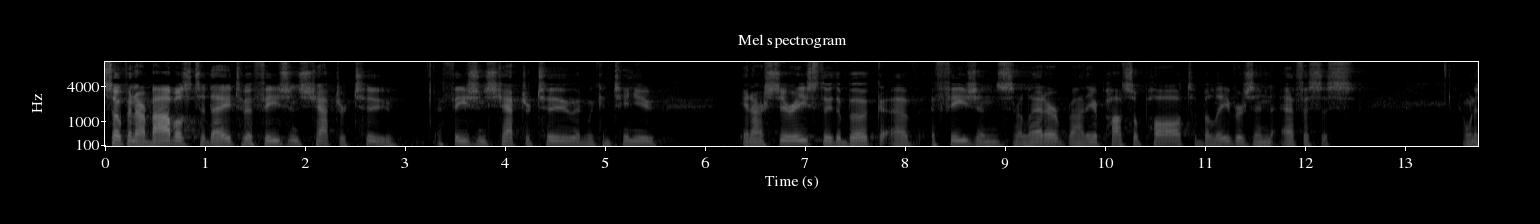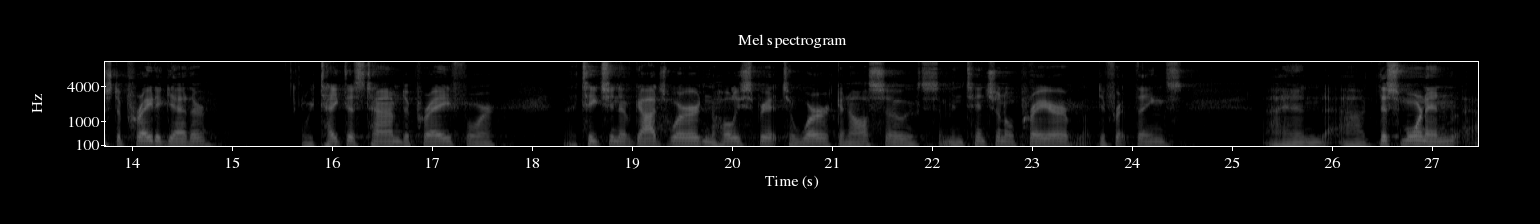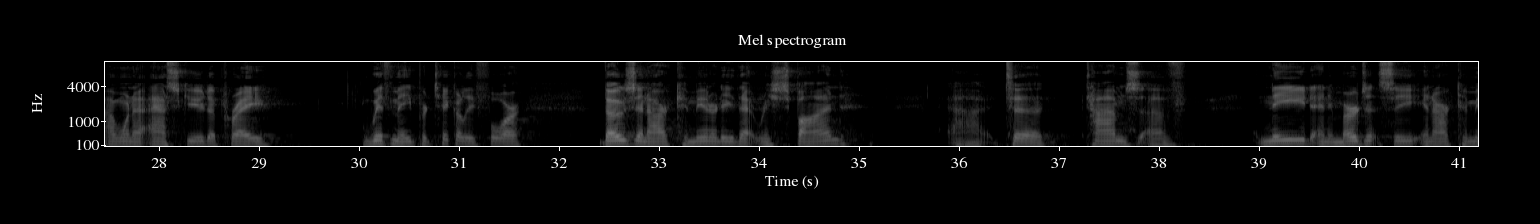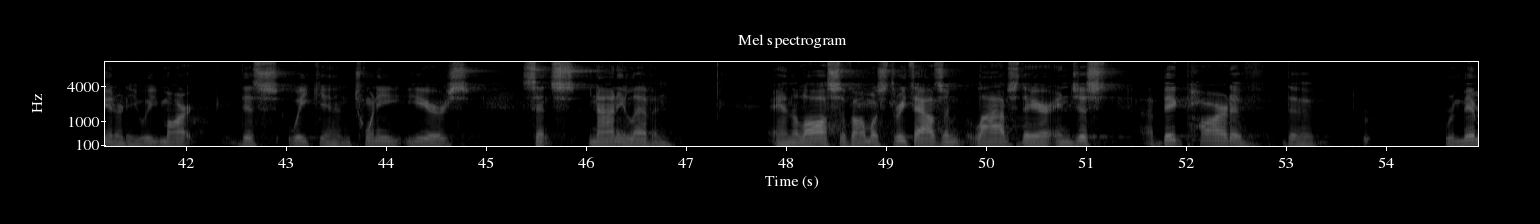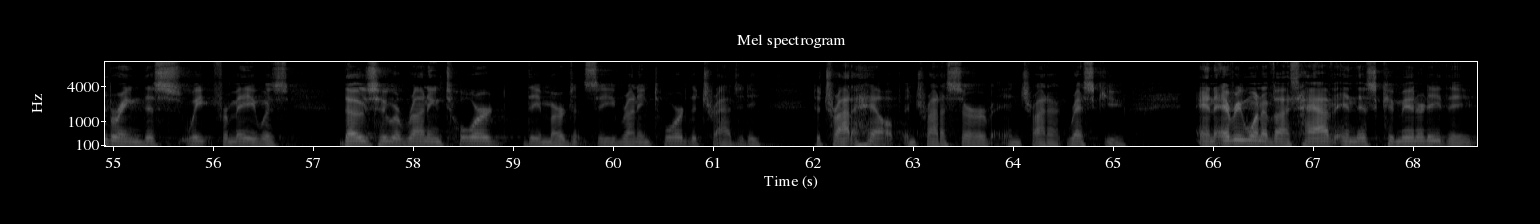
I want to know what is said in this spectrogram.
Let's open our Bibles today to Ephesians chapter 2. Ephesians chapter 2, and we continue in our series through the book of Ephesians, a letter by the Apostle Paul to believers in Ephesus. I want us to pray together. We take this time to pray for the teaching of God's Word and the Holy Spirit to work, and also some intentional prayer, different things. And uh, this morning, I want to ask you to pray with me, particularly for those in our community that respond uh, to times of need and emergency in our community. We mark this weekend 20 years since 9 11 and the loss of almost 3,000 lives there, and just a big part of the remembering this week for me was those who were running toward the emergency, running toward the tragedy to try to help and try to serve and try to rescue. And every one of us have in this community the,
